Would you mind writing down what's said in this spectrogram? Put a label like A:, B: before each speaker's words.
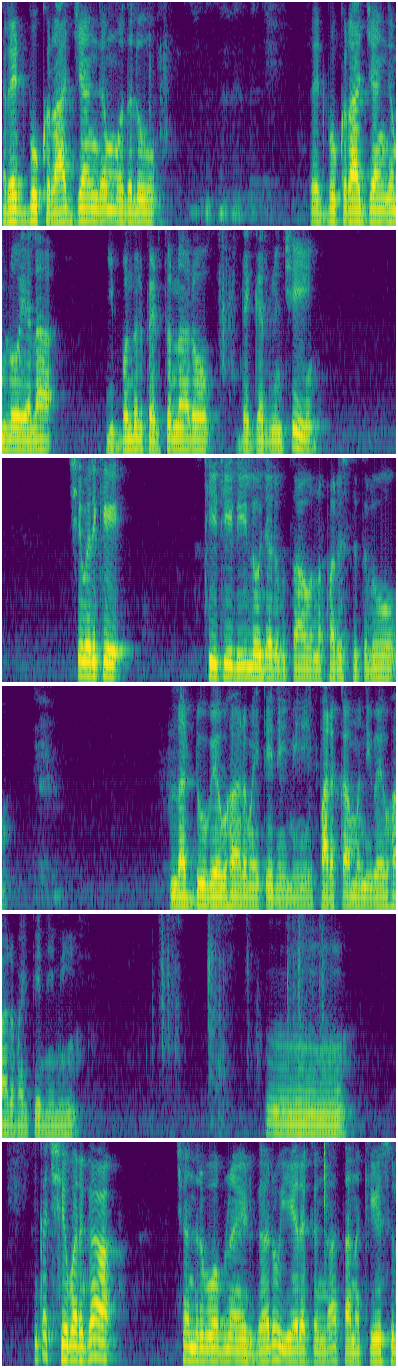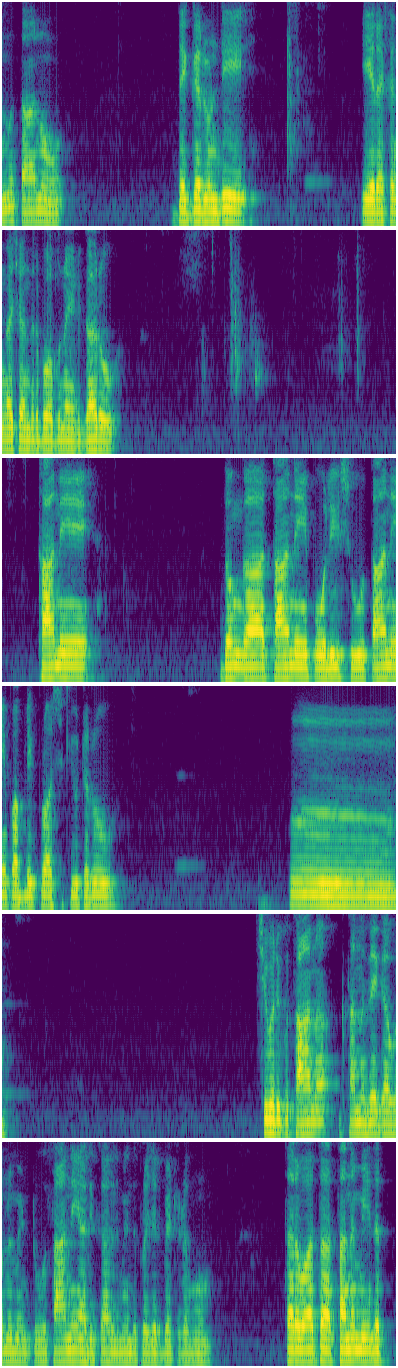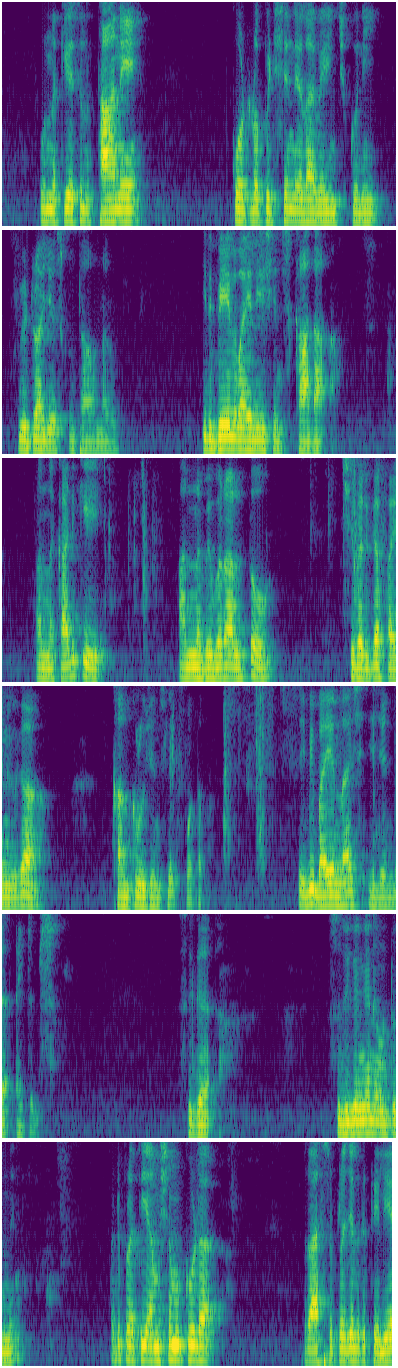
A: Red book రాజ్యాంగం మొదలు red book రాజ్యాంగంలో ఎలా ఇబ్బందులు పెడుతున్నారో దగ్గర నుంచి చివరికి టీటీడీలో జరుగుతూ ఉన్న పరిస్థితులు లడ్డు వ్యవహారం అయితేనేమి పరకామణి వ్యవహారం అయితేనేమి ఇంకా చివరిగా చంద్రబాబు నాయుడు గారు ఏ రకంగా తన కేసులను తాను దగ్గరుండి ఏ రకంగా చంద్రబాబు నాయుడు గారు తానే దొంగ తానే పోలీసు తానే పబ్లిక్ ప్రాసిక్యూటరు చివరికి తాన తనదే గవర్నమెంటు తానే అధికారుల మీద ప్రెజర్ పెట్టడము తర్వాత తన మీద ఉన్న కేసులు తానే కోర్టులో పిటిషన్ ఎలా వేయించుకొని విత్డ్రా చేసుకుంటా ఉన్నారు. ఇది బెయిల్ వయలేషన్స్ కాదా? అన్న కాడికి అన్న వివరాలతో చివరిగా ఫైనల్గా కంక్లూజన్స్లోకి పోతాం. సో ఇవి by and large agenda items. సిగా సుదీర్ఘంగానే ఉంటుంది. బట్ ప్రతి అంశం కూడా రాష్ట్ర ప్రజలకు తెలియాలి.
